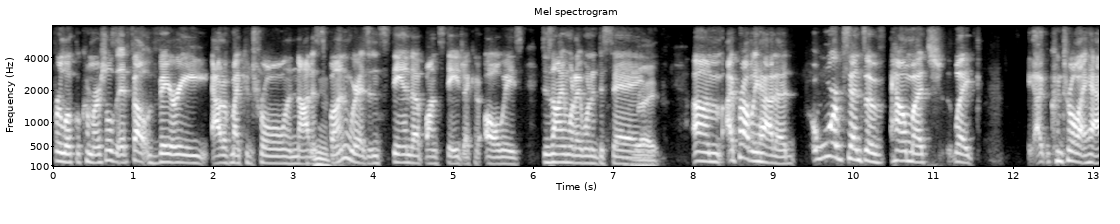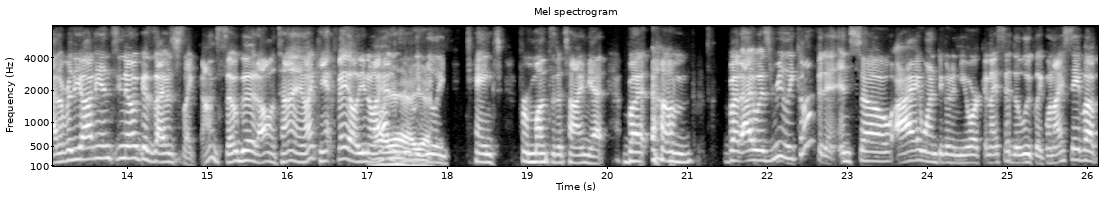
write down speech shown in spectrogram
for local commercials, it felt very out of my control and not as Mhm. fun. Whereas in stand up on stage, I could always design what I wanted to say. Right. um, I probably had a, a warped sense of how much like control I had over the audience, you know, because I was just like, I'm so good all the time. I can't fail. You know, I Oh, hadn't yeah, really, yeah. really tanked for months at a time yet. But um, but I was really confident. And so I wanted to go to New York. And I said to Luke, like, when I save up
